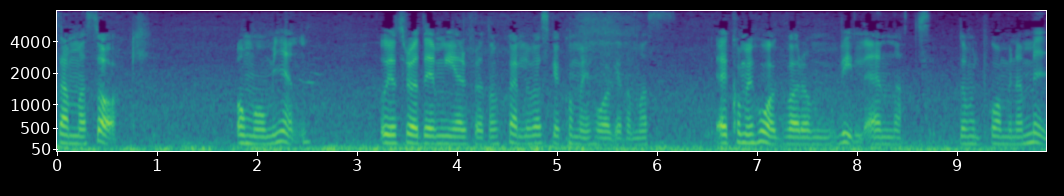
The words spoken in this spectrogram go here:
samma sak om och om igen. Och jag tror att det är mer för att de själva ska komma ihåg att de har, äh, komma ihåg vad de vill än att de vill påminna mig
